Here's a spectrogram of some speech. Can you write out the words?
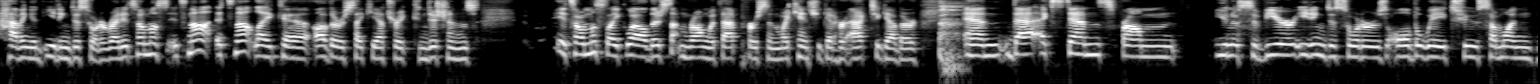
having an eating disorder, right? It's almost, it's not, it's not like uh, other psychiatric conditions it's almost like, well, there's something wrong with that person. Why can't she get her act together? and that extends from, you know, severe eating disorders all the way to someone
